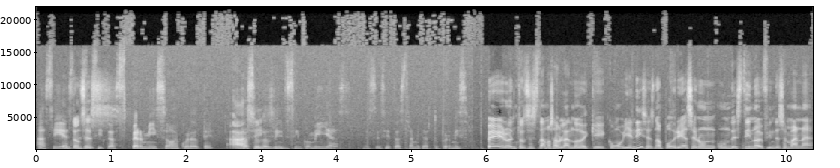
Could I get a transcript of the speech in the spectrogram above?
Así es. Entonces- necesitas permiso, acuérdate. Ah, Pasas sí, las sí. 25 millas, necesitas tramitar tu permiso. Pero entonces estamos hablando de que, como bien dices, ¿no? Podría ser un, un destino de fin de semana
